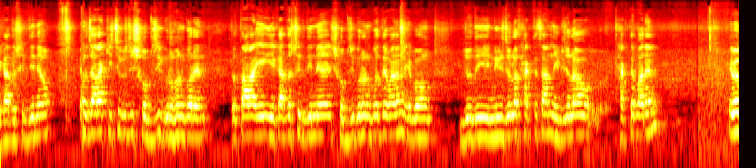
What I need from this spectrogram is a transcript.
একাদশীর দিনেও। এবং যারা কিছু কিছু সবজি গ্রহণ করেন, তো তারা এই একাদশীর দিনে সবজি গ্রহণ করতে পারেন এবং যদি নির্জলা থাকতে চান, নির্জলাও থাকতে পারেন। এবং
